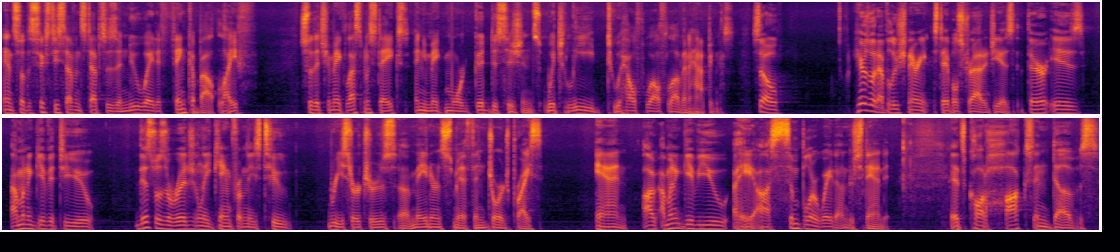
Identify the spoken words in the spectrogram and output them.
And so the 67 steps is a new way to think about life so that you make less mistakes and you make more good decisions, which lead to health, wealth, love, and happiness. So, here's what evolutionary stable strategy is there is i'm going to give it to you this was originally came from these two researchers uh, maynard smith and george price. And i'm going to give you a, a simpler way to understand it. It's called hawks and doves.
